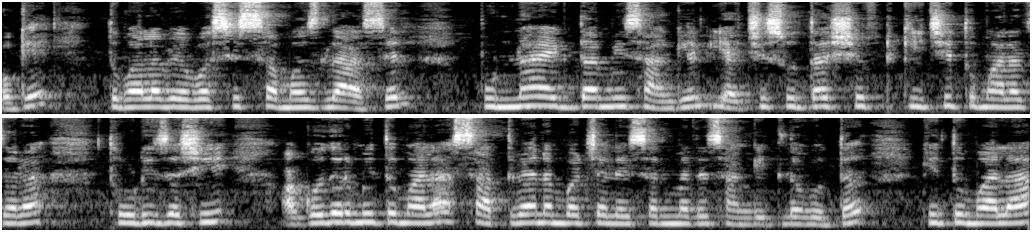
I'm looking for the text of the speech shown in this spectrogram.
ओके तुम्हाला व्यवस्थित समजलं असेल. पुन्हा एकदा मी सांगेल याचीसुद्धा शिफ्ट कीची तुम्हाला जरा थोडी जशी अगोदर मी तुम्हाला सातव्या नंबरच्या लेसनमध्ये सांगितलं होतं की तुम्हाला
